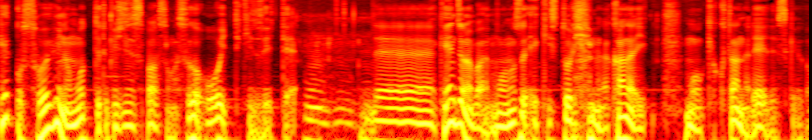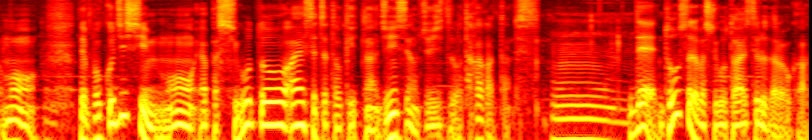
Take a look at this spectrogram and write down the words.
結構そういうふうに思ってるビジネスパーソンがすごい多いって気づいて、で賢者の場合ものすごいエキストリームなかなりもう極端な例ですけれども、で僕自身もやっぱ仕事を愛せてた時っていうのは人生の充実度が高かったんです。うん。でどうすれば仕事を愛せるだろうか。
